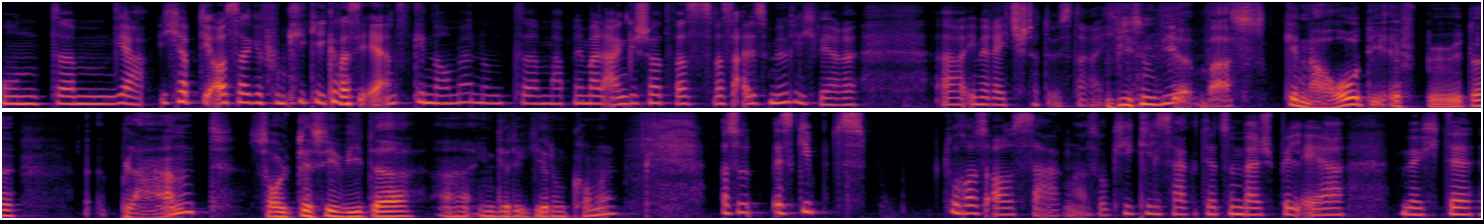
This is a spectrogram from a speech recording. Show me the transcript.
Und ähm, ja, ich habe die Aussage von Kickel quasi ernst genommen und ähm, habe mir mal angeschaut, was, was alles möglich wäre äh, im Rechtsstaat Österreich. Wissen wir, was genau die FPÖ da plant, sollte sie wieder äh, in die Regierung kommen? Also es gibt durchaus Aussagen. Also Kickel sagt ja zum Beispiel, er möchte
